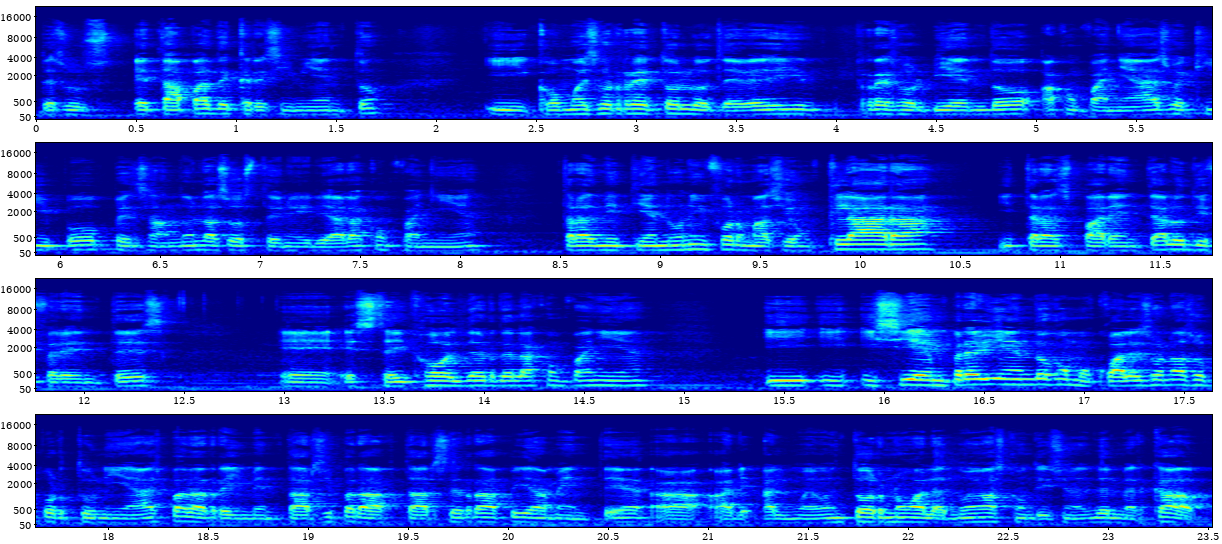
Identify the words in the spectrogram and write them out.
de sus etapas de crecimiento y cómo esos retos los debe ir resolviendo acompañada de su equipo, pensando en la sostenibilidad de la compañía, transmitiendo una información clara y transparente a los diferentes eh, stakeholders de la compañía y, y, y, siempre viendo como cuáles son las oportunidades para reinventarse y para adaptarse rápidamente a, a, al nuevo entorno, a las nuevas condiciones del mercado.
